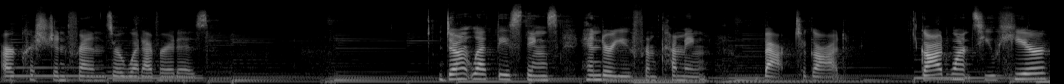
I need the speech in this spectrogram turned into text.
our Christian friends or whatever it is. Don't let these things hinder you from coming back to God. God wants you here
